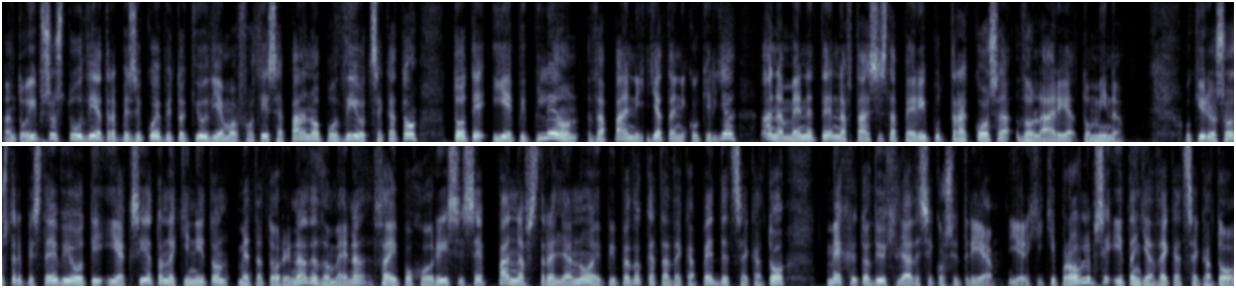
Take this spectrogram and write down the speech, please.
αν το ύψος του διατραπεζικού επιτοκίου διαμορφωθεί σε πάνω από 2%, τότε η επιπλέον δαπάνη για τα νοικοκυριά αναμένεται να φτάσει στα περίπου 300 δολάρια το μήνα. Ο κύριος Όστερ πιστεύει ότι η αξία των ακινήτων με τα τωρινά δεδομένα θα υποχωρήσει σε παναυστραλιανό επίπεδο κατά 15% μέχρι το 2023. Η αρχική πρόβλεψη ήταν για 10%.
